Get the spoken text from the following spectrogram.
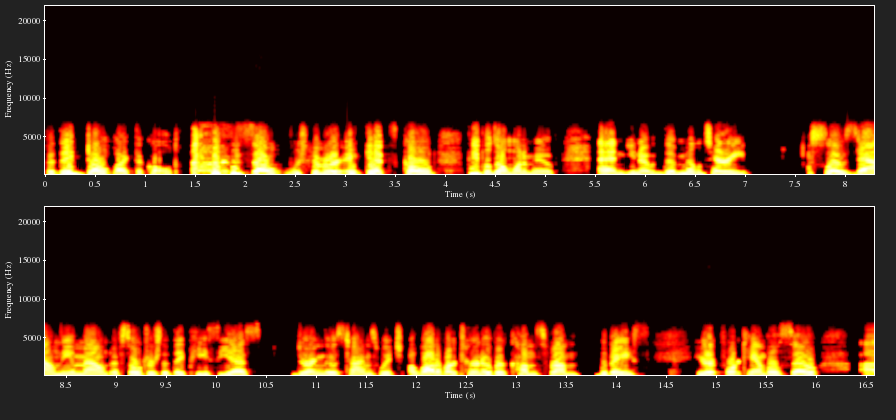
but they don't like the cold. so whenever it gets cold, people don't want to move. And, you know, the military slows down the amount of soldiers that they PCS during those times, which a lot of our turnover comes from the base here at Fort Campbell. So uh,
